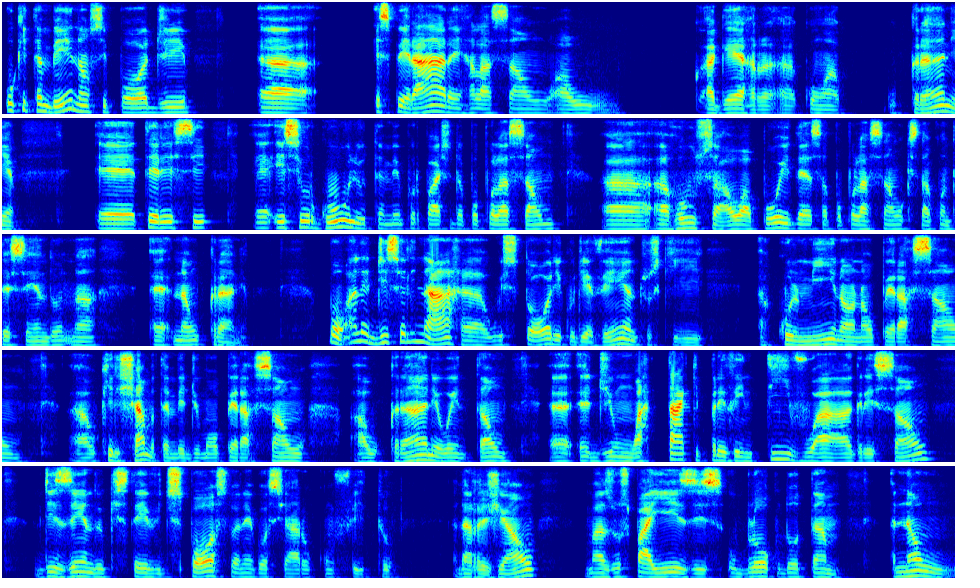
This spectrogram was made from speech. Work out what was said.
o que também não se pode uh, esperar em relação ao a guerra uh, com a Ucrânia é, ter esse é, esse orgulho também por parte da população uh, russa ao apoio dessa população o que está acontecendo na na Ucrânia. Bom, além disso, ele narra o histórico de eventos que culminam na operação, o que ele chama também de uma operação à Ucrânia, ou então é, de um ataque preventivo à agressão, dizendo que esteve disposto a negociar o conflito na região, mas os países, o bloco do OTAN, não,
